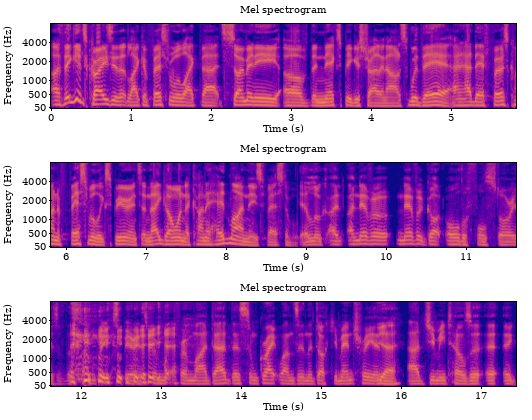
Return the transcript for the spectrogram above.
I think it's crazy that like a festival like that, so many of the next big Australian artists were there and had their first kind of festival experience, and they go on to kind of headline these festivals. Yeah, look, I, I never never got all the full stories of the experience from, Yeah. from my dad. There's some great ones in the documentary, and Yeah. uh, Jimmy tells a, a,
